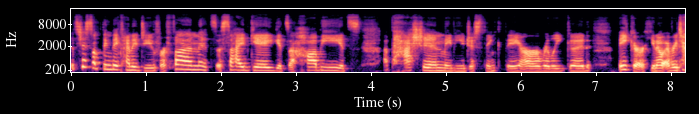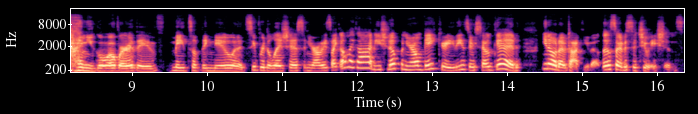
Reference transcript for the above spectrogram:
It's just something they kind of do for fun. It's a side gig, it's a hobby, it's a passion. Maybe you just think they are a really good baker. You know, every time you go over, they've made something new and it's super delicious and you're always like, "Oh my god, you should open your own bakery. These are so good." You know what I'm talking about. Those sort of situations.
